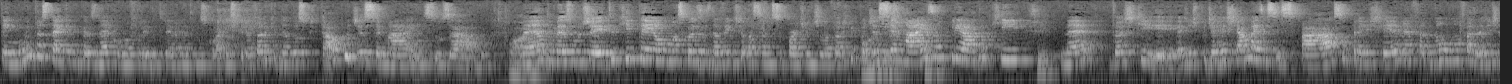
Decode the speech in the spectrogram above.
Tem muitas técnicas, né, como eu falei do treinamento muscular respiratório, que dentro do hospital podia ser mais usado. Claro. Né? Do mesmo jeito que tem algumas coisas da ventilação de suporte ventilatório que podia Pode. ser mais ampliado aqui. Sim. Né? Então acho que a gente podia rechear mais esse espaço, preencher, né? Não, não fazer. A gente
